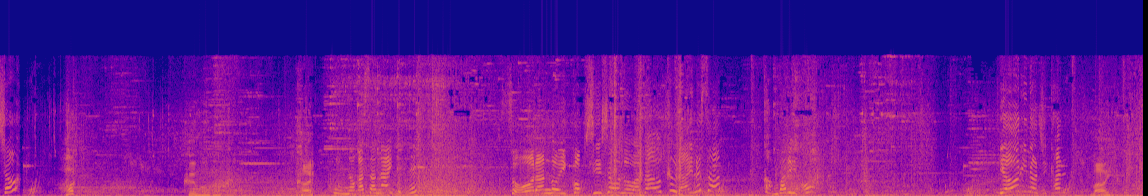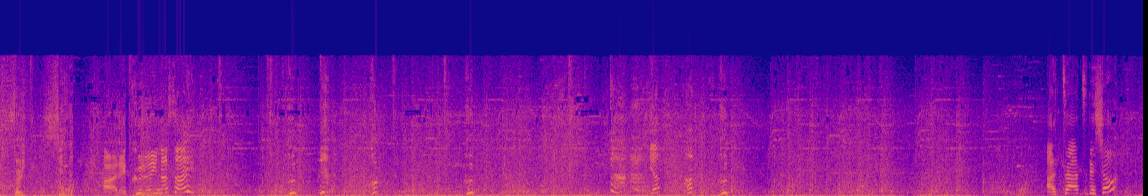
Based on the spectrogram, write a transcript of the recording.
しょ。はっ。雲がかり。見逃さないでね。騒乱の一個師匠の技をくらいなさ。い頑張るよ。料理の時間。マイルせいそこ。あれ狂いなさい。ふっふっふっやっはっふっ。熱々でしょ。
